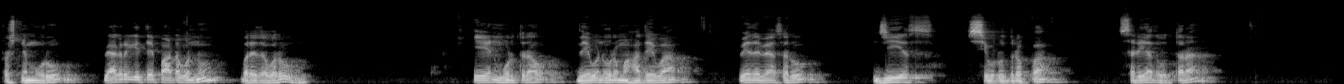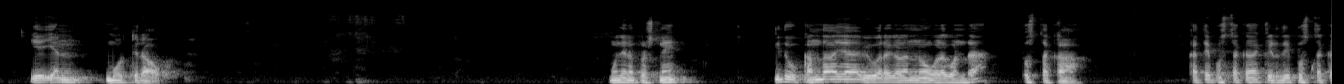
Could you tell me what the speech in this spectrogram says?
ಪ್ರಶ್ನೆ ಮೂರು. ವ್ಯಾಘ್ರಗೀತೆ ಪಾಠವನ್ನು ಬರೆದವರು ಎ ಎನ್ ಮೂರ್ತಿರಾವ್, ದೇವನೂರ ಮಹಾದೇವ, ವೇದವ್ಯಾಸರು, ಜಿ ಎಸ್ ಶಿವರುದ್ರಪ್ಪ. ಸರಿಯಾದ ಉತ್ತರ? A N Murthyrao. ಮುಂದಿನ ಪ್ರಶ್ನೆ, ಇದು ಕಂದಾಯ ವಿವರಗಳನ್ನು ಒಳಗೊಂಡ ಪುಸ್ತಕ. ಕತೆ ಪುಸ್ತಕ, ಕಿರ್ದಿ ಪುಸ್ತಕ,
